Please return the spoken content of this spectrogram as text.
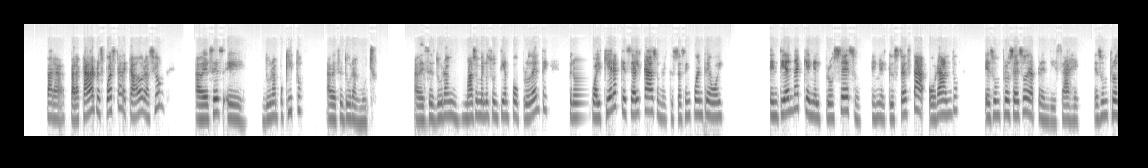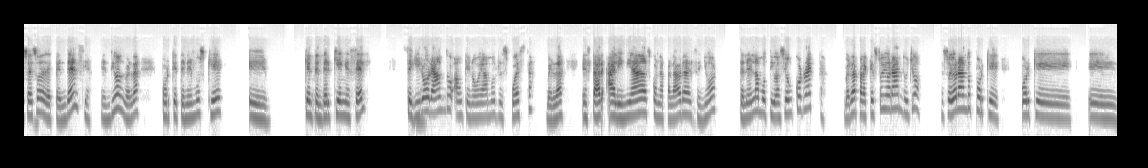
para, para cada respuesta de cada oración. A veces eh, duran poquito, a veces duran mucho, a veces duran más o menos un tiempo prudente, pero cualquiera que sea el caso en el que usted se encuentre hoy, entienda que en el proceso en el que usted está orando es un proceso de aprendizaje, es un proceso de dependencia en Dios, ¿verdad? Porque tenemos que, eh, que entender quién es Él, seguir orando aunque no veamos respuesta, ¿verdad? Estar alineadas con la palabra del Señor, tener la motivación correcta, ¿verdad? ¿Para qué estoy orando yo? Estoy orando porque, porque, eh,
